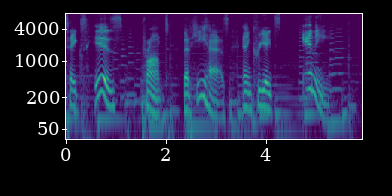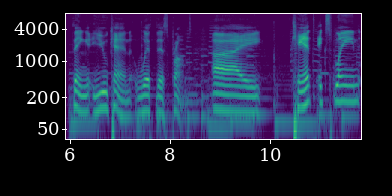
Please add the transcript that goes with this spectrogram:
takes his prompt that he has and creates anything you can with this prompt. I can't explain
